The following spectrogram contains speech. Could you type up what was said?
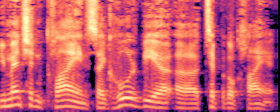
You mentioned clients. Like, who would be a, a typical client?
